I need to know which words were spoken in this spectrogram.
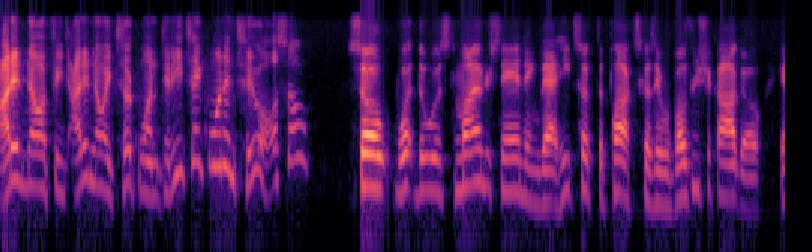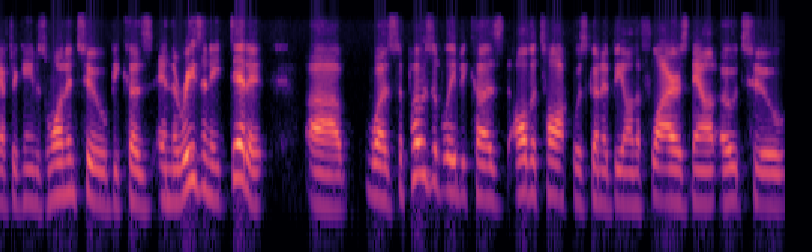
I didn't know if he. I didn't know he took one. Did he take one and two also? So what there was my understanding that he took the pucks because they were both in Chicago after games one and two because and the reason he did it uh, was supposedly because all the talk was going to be on the Flyers down 0-2.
